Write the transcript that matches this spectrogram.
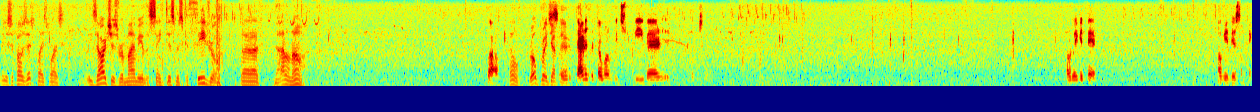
What do you suppose this place was? These arches remind me of the St. Dismas Cathedral, but uh, I don't know. Wow. Oh, rope bridge up So there. That is the tower which we were. How do I get there? Okay, there's something.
